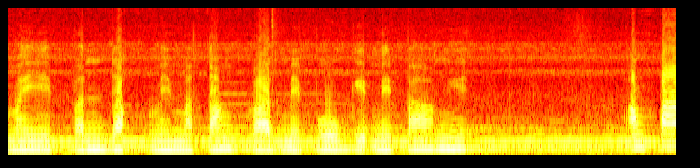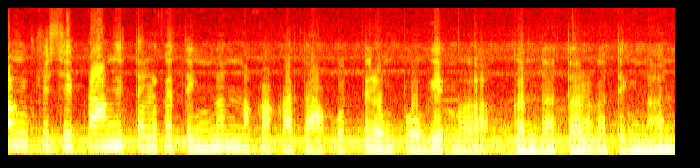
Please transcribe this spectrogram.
may pandak, may matangkad, may pugi, may pangit. Ang pangit kasi pangit talaga tingnan, nakakatakot. Pero ang pugi, maganda talaga tingnan,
